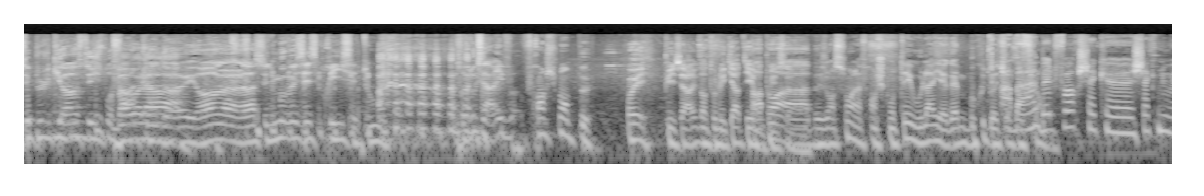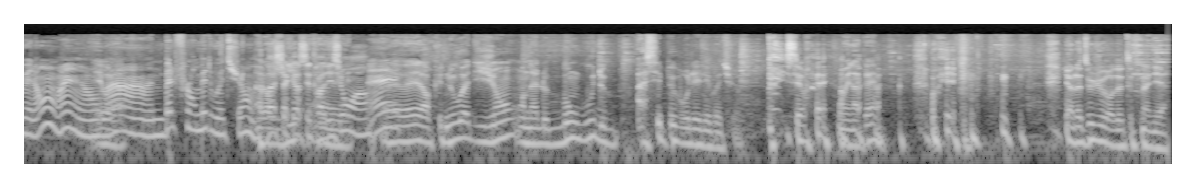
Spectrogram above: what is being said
c'est plus le cas, c'était juste pour Bah faire voilà. un clin d'œil. Oh là là, c'est du mauvais esprit, c'est tout. Surtout que ça arrive franchement peu. Oui, puis ça arrive dans tous les quartiers Par en plus. rapport à euh. Besançon, à la Franche-Comté, où là, il y a quand même beaucoup de voitures Ah bah, à. Belfort, chaque, euh, chaque nouvel an, ouais, on Et a voilà. une belle flambée de voitures. Ah bah, chacun dis- ses traditions, hein. Ouais. Ouais, ouais, alors que nous, à Dijon, on a le bon goût de assez peu brûler les voitures. C'est vrai. Bon, il y en a quand même. Oui. Il y en a toujours de toute manière.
